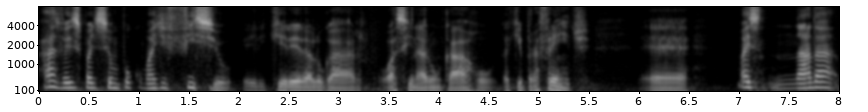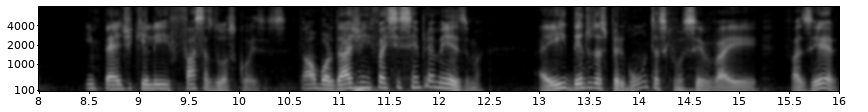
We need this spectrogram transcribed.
às vezes pode ser um pouco mais difícil ele querer alugar ou assinar um carro daqui para frente. É, mas nada impede que ele faça as duas coisas. Então a abordagem vai ser sempre a mesma. Aí, dentro das perguntas que você vai fazer,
